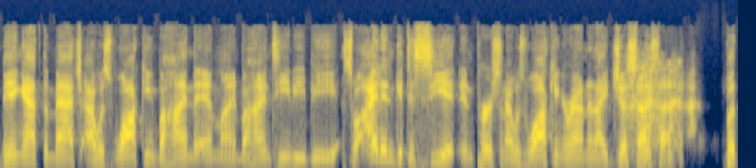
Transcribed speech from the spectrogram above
being at the match, I was walking behind the end line, behind TBB. So I didn't get to see it in person. I was walking around and I just missed it. But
